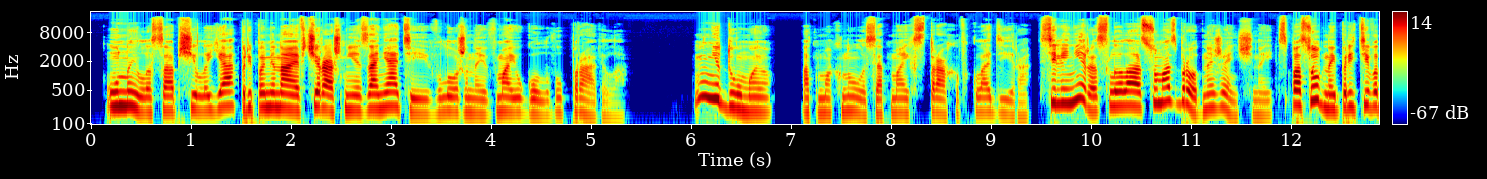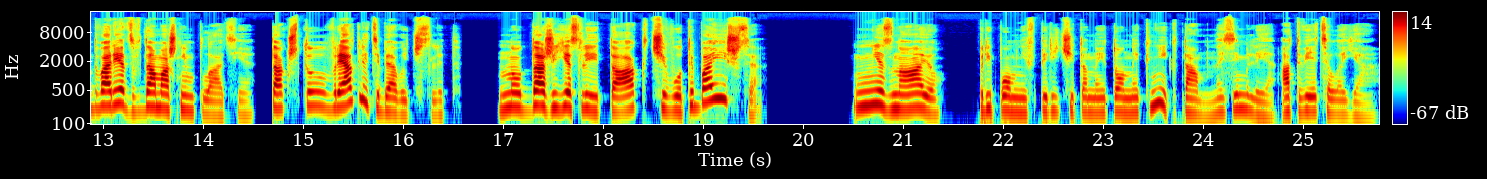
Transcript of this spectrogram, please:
— уныло сообщила я, припоминая вчерашние занятия и вложенные в мою голову правила. «Не думаю», — отмахнулась от моих страхов Кладира. Селенира слыла сумасбродной женщиной, способной прийти во дворец в домашнем платье, так что вряд ли тебя вычислят. Но даже если и так, чего ты боишься? Не знаю, припомнив перечитанные тонны книг там, на земле, ответила я.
